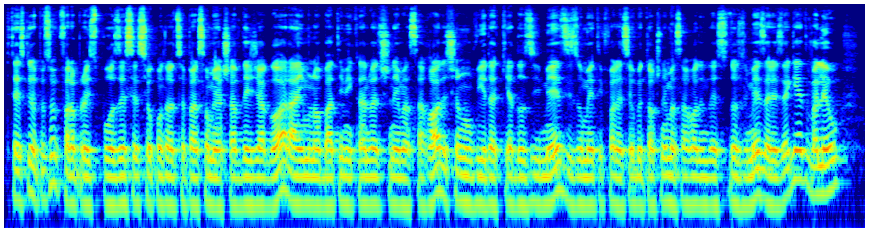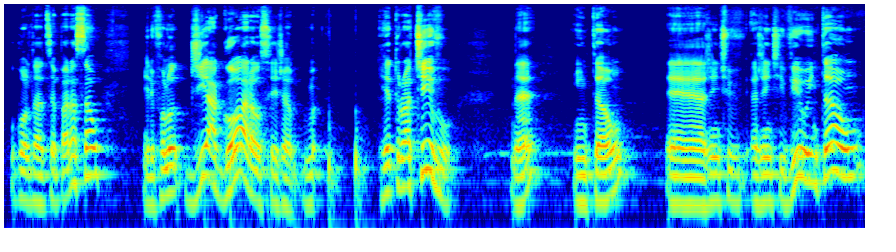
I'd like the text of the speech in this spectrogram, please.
Que está escrito a pessoa que fala para a esposa: esse é seu contrato de separação, minha chave desde agora. Aí não bate me deixa eu não vir daqui a 12 meses. O Meti faleceu, o Betok Shnei Massarod nesses 12 meses. Aliás, valeu o contrato de separação. Ele falou de agora, ou seja, retroativo, né? Então, é, a, gente, a gente viu então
